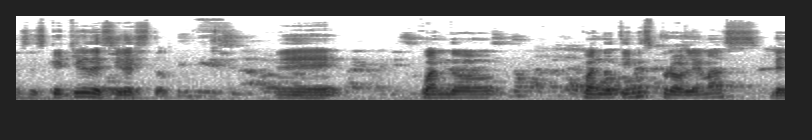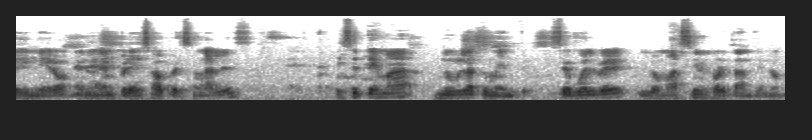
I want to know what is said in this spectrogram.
Entonces, ¿qué quiere decir esto? Eh, cuando, cuando tienes problemas de dinero en una empresa o personales, ese tema nubla tu mente, se vuelve lo más importante, ¿no?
